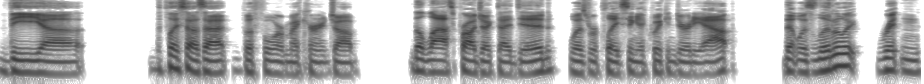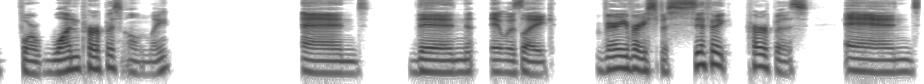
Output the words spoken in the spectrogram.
The uh, the place I was at before my current job, the last project I did was replacing a quick and dirty app that was literally written for one purpose only, and then it was like very very specific purpose. And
